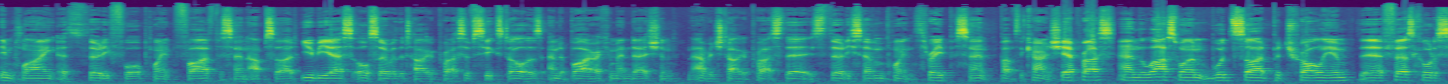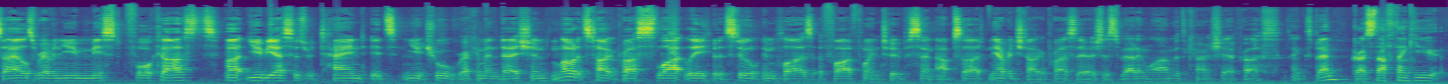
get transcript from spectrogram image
implying a 34.5% upside. UBS also with a target price of $6 and a buy recommendation. The average target price there is 37.3% above the current share price. And the last one, Woodside Petroleum, their first quarter sales revenue missed forecasts, but UBS has retained its neutral recommendation and lowered its target price slightly, but it still implies a 5.2% upside. And the average target price there is just about in line with the current share price. Thanks, Ben. Great stuff. Thank you,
